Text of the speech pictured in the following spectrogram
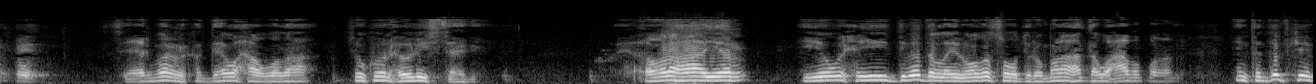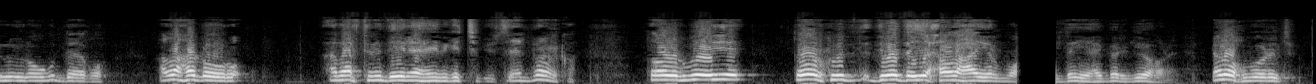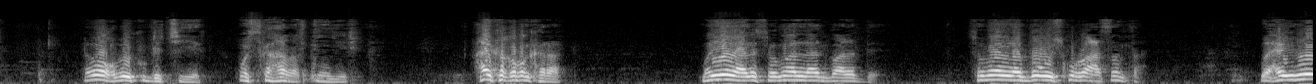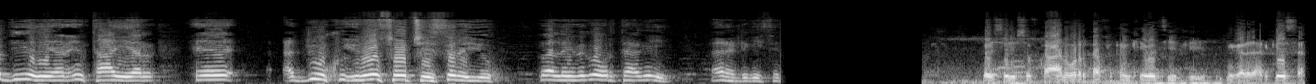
sicir bararka dee waxaa wadaa soo xoolo istaagay xoolahaa yar iyo wixii dibadda laynooga soo diro malaa hadda waxaaba badan. Inta dadkeennu inoogu deeqo allaha dhowro. Abaartana dee ilaahay naga jabiyo. Sicir bararka doolar weeye doolarkuna dibadda iyo xoolahaa yar buu dan yahay berigii hore. Dhalook buu odhan jira dhalook bay ku dhejiyeen. Way iska hadalkan yidhi maxay ka qaban karaan ma iyagaa le somaliland baa la dee. Somalilandna way isku raacsan tahay. Waxay inoo diidayaan intaa yar ee adduunku inoo soo jeesanayo baa laynaga hortaagay. Aana dhegeysan faysal yuusuf kacan wararka african keba t v magaalada hargeysa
